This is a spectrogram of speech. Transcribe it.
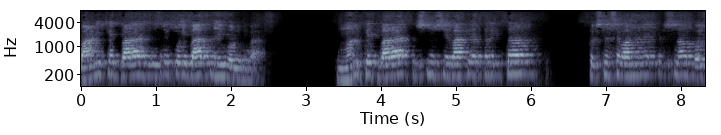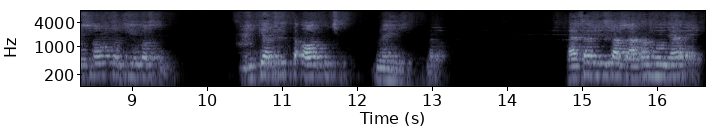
वाणी के द्वारा दूसरे कोई बात नहीं बोलूँगा। मन के द्वारा कृष्ण सेवा के अतिरिक्त कृष्ण सेवा मैंने कृष्ण, वैष्णव तदीय वस्तु। इनके अतिरिक्त और कुछ नहीं लगा। ऐसा जिसका साधन हो जाए,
